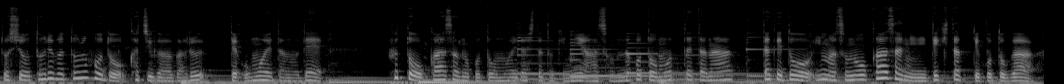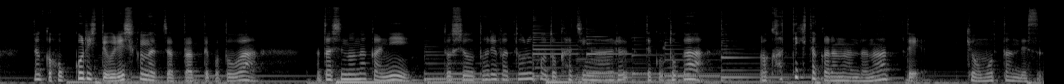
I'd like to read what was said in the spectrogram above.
年を取れば取るほど価値が上がるって思えたのでふとお母さんのことを思い出した時にあそんなこと思ってたな。だけど今そのお母さんに似てきたってことがなんかほっこりして嬉しくなっちゃったってことは私の中に年を取れば取るほど価値があるってことが分かってきたからなんだなって今日思ったんです。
